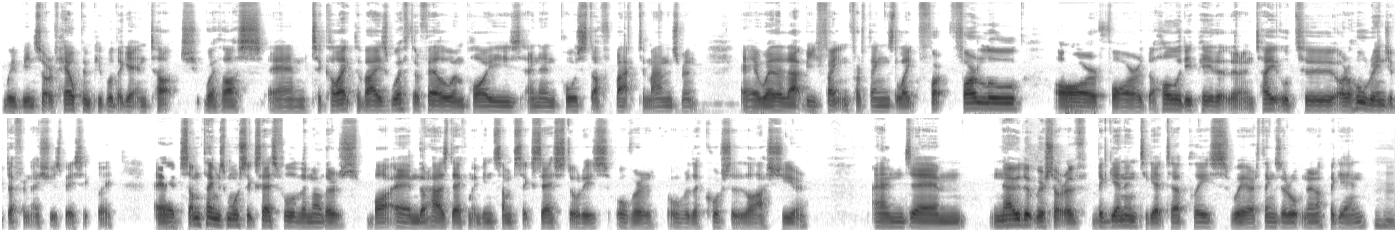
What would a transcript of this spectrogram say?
we've been sort of helping people to get in touch with us um, to collectivize with their fellow employees and then post stuff back to management, uh, whether that be fighting for things like fur- furlough or for the holiday pay that they're entitled to, or a whole range of different issues, basically. Uh, sometimes more successful than others, but um, there has definitely been some success stories over over the course of the last year. And um, now that we're sort of beginning to get to a place where things are opening up again, mm-hmm.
